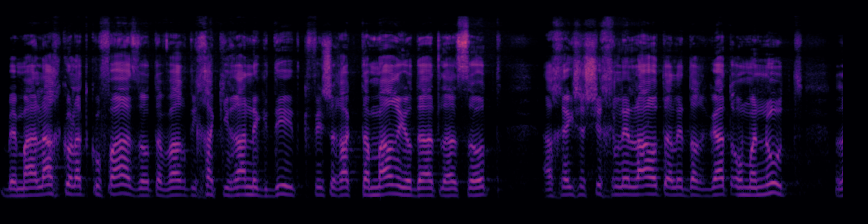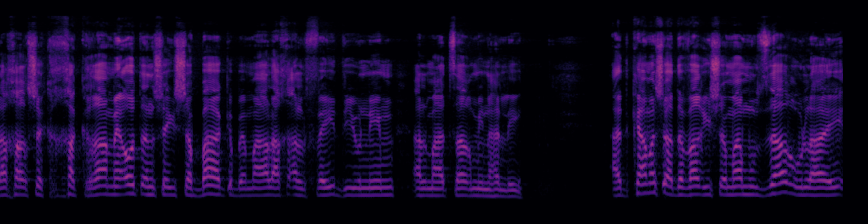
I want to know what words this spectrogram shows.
במהלך כל התקופה הזאת עברתי חקירה נגדית כפי שרק תמר יודעת לעשות אחרי ששכללה אותה לדרגת אומנות לאחר שחקרה מאות אנשי שב"כ במהלך אלפי דיונים על מעצר מנהלי עד כמה שהדבר יישמע מוזר אולי,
